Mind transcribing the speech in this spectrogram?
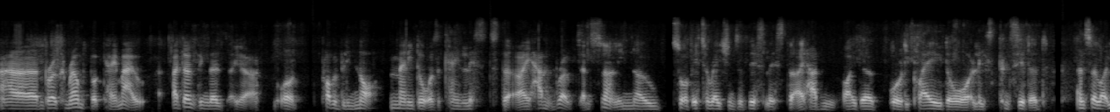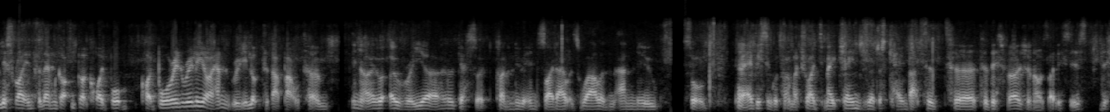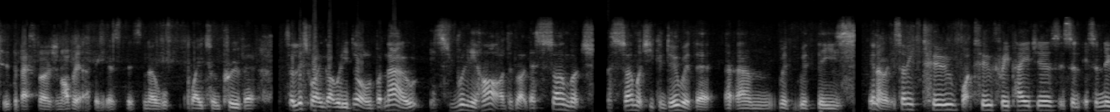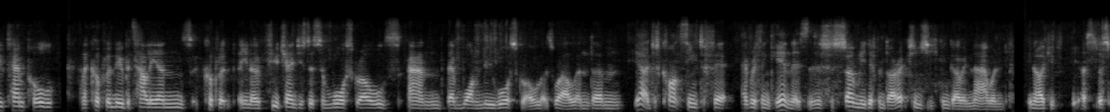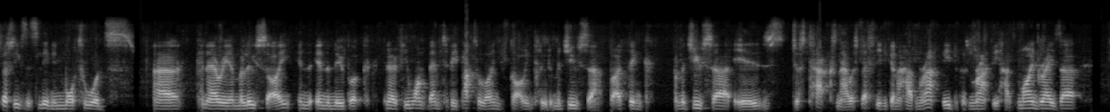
uh, Broken Realms book came out, I don't think there's uh, or probably not many Daughters of Khaine lists that I hadn't wrote, and certainly no sort of iterations of this list that I hadn't either already played or at least considered and so like list writing for them got got quite bo- quite boring. Really, I hadn't really looked at that battle term, you know, over a year. I guess I kind of knew it inside out as well, and, and knew sort of you know, every single time I tried to make changes, I just came back to, to, to this version. I was like, this is this is the best version of it. I think there's there's no way to improve it. So list writing got really dull, but now it's really hard. Like there's so much there's so much you can do with it. Um, with with these, you know, it's only two what two three pages. It's a it's a new temple and a couple of new battalions, a couple of you know, a few changes to some war scrolls, and then one new war scroll as well. And um, yeah, I just can't seem to fit everything in. There's, there's just so many different directions you can go in now, and you know, like if, especially because it's leaning more towards uh, Khinerai and Melusai in the in the new book. You know, if you want them to be battle line, you've got to include a Medusa. But I think a Medusa is just tax now, especially if you're going to have Morathi, because Morathi has Mind Razor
